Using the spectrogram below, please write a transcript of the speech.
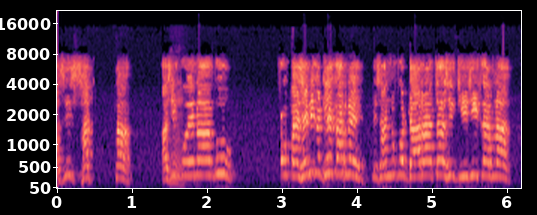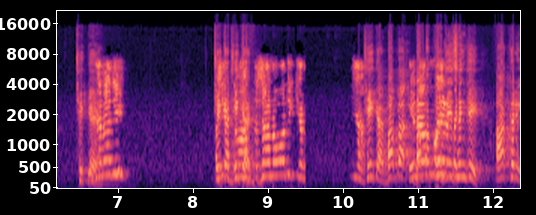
ਅਸੀਂ ਸੱਚ ਨਾ ਅਸੀਂ। ਕੋਈ ਨਾ ਆਂਗੂ। ਉਹ ਪੈਸੇ ਨਹੀਂ ਇਕੱਠੇ ਕਰਨੇ। ਵੀ ਸਾਨੂੰ ਕੋਈ ਡਰ ਆ ਤਾਂ ਅਸੀਂ ਜੀ ਜੀ ਕਰਨਾ। ਠੀਕ ਹੈ। ਨਾ ਜੀ? ਠੀਕ ਹੈ, ਠੀਕ ਹੈ। ਕਿਸਾਨ ਉਹਦੀ ਠੀਕ ਹੈ ਬਾਬਾ ਇਹਨਾਂ ਬਾਬਾ ਕੁਲਜੀਤ ਸਿੰਘ ਜੀ ਆਖਰੀ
